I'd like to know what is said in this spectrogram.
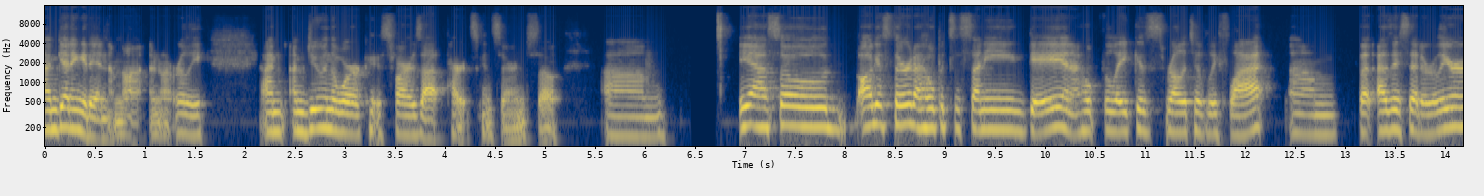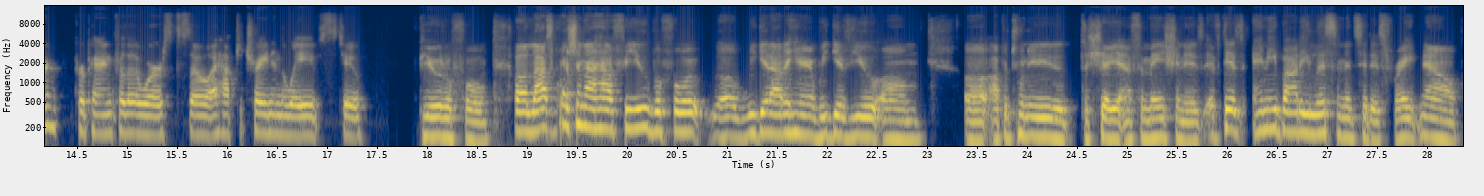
I'm getting it in. I'm not I'm not really I'm I'm doing the work as far as that part's concerned. So um, yeah. So August third, I hope it's a sunny day, and I hope the lake is relatively flat. Um, but as I said earlier, preparing for the worst. So I have to train in the waves too. Beautiful. Uh, last question I have for you before uh, we get out of here and we give you um uh, opportunity to, to share your information is if there's anybody listening to this right now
